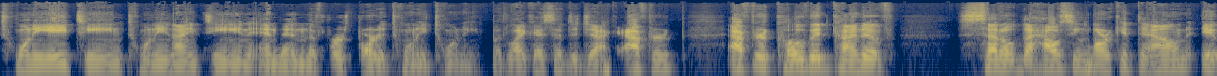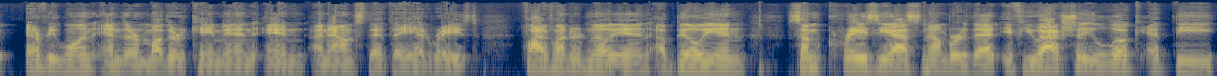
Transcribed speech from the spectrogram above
2018, 2019, and then the first part of 2020. But like I said to Jack, after after COVID kind of settled the housing market down, it everyone and their mother came in and announced that they had raised 500 million, a billion, some crazy ass number that if you actually look at the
